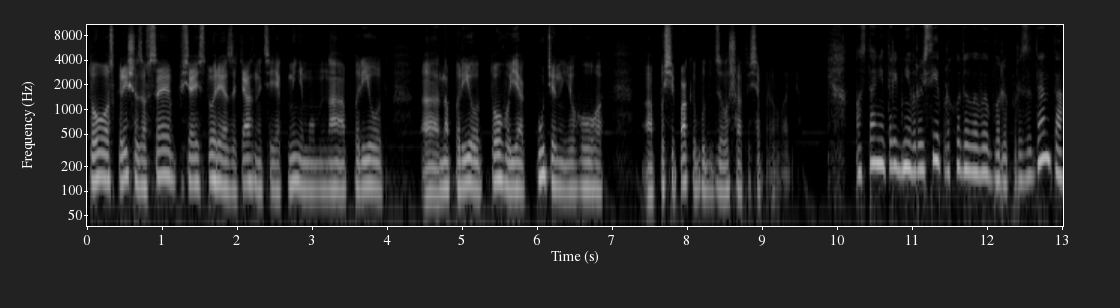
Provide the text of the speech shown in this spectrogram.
то скоріше за все вся історія затягнеться як мінімум на період, на період того, як Путін його посіпаки будуть залишатися при владі. Останні три дні в Росії проходили вибори президента.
